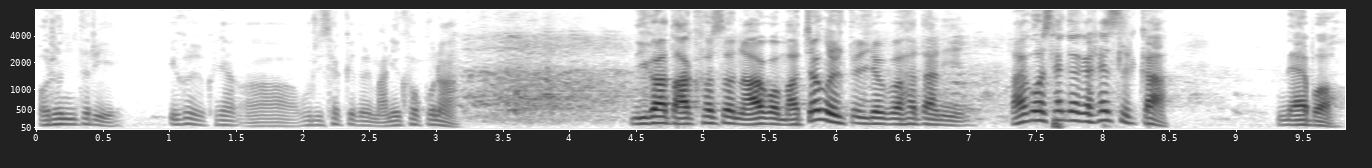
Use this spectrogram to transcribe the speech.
어른들이 이걸 그냥 아 우리 새끼들 많이 컸구나. 네가 다 커서 나하고 맞짱을 뜨려고 하다니 라고 생각을 했을까? 네버.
